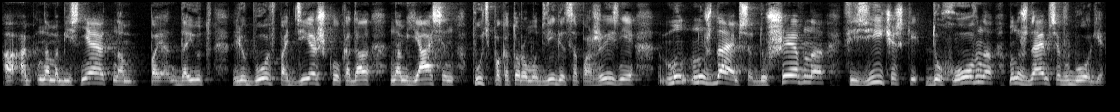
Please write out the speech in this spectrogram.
а, нам объясняют, нам дают любовь, поддержку, когда нам ясен путь, по которому двигаться по жизни. Мы нуждаемся душевно, физически, духовно, мы нуждаемся в Боге.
